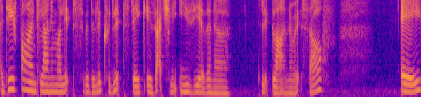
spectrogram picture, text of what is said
i do find lining my lips with a liquid lipstick is actually easier than a lip liner itself a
